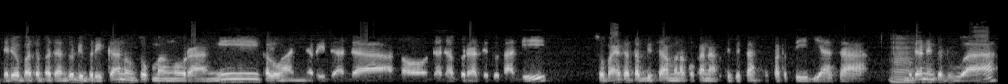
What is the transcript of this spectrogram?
Jadi obat-obatan itu diberikan untuk mengurangi keluhan nyeri dada atau dada berat itu tadi, supaya tetap bisa melakukan aktivitas seperti biasa. Hmm. Kemudian yang kedua,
